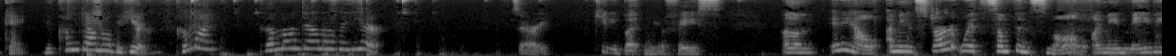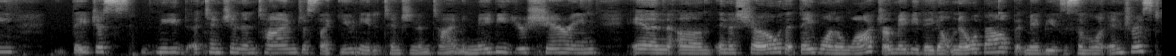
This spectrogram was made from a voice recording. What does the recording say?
Okay, you come down over here. Come on. Come on down over here. Sorry kitty butt in your face. Um, anyhow, I mean, start with something small. I mean, maybe they just need attention and time, just like you need attention and time. And maybe you're sharing in um, in a show that they want to watch, or maybe they don't know about, but maybe it's a similar interest.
